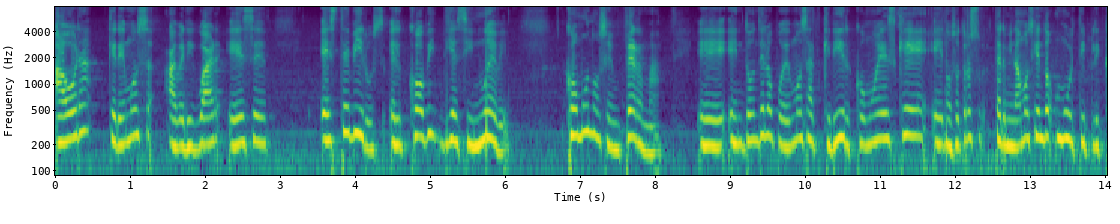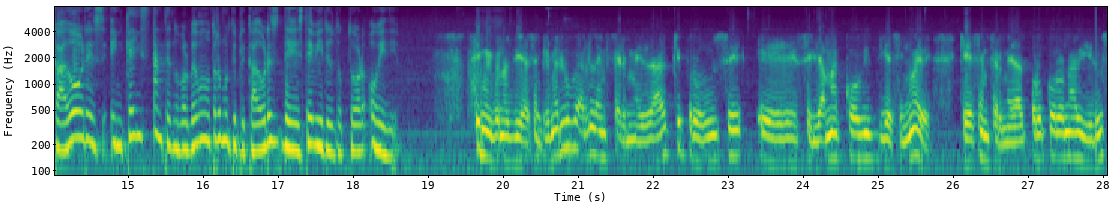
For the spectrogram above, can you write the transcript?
Ahora queremos averiguar ese, este virus, el COVID-19, cómo nos enferma, eh, en dónde lo podemos adquirir, cómo es que eh, nosotros terminamos siendo multiplicadores, en qué instante nos volvemos otros multiplicadores de este virus, doctor Ovidio. Sí, muy buenos días. En primer lugar, la enfermedad que produce eh, se llama COVID-19, que es enfermedad por coronavirus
